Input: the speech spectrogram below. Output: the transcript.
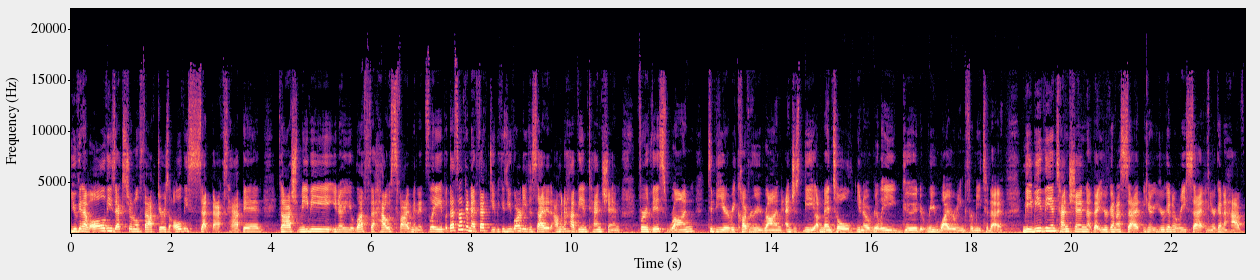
You can have all these external factors, all these setbacks happen gosh, maybe, you know, you left the house five minutes late, but that's not going to affect you because you've already decided I'm going to have the intention for this run to be a recovery run and just be a mental, you know, really good rewiring for me today. Maybe the intention that you're going to set, you know, you're going to reset and you're going to have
